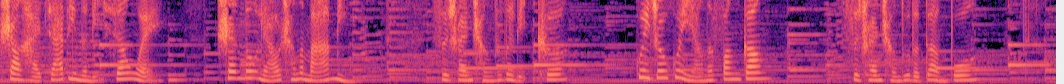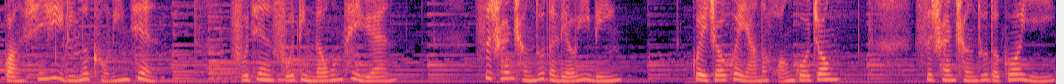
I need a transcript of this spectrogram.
上海嘉定的李香伟，山东聊城的马敏，四川成都的李科，贵州贵阳的方刚，四川成都的段波，广西玉林的孔令健，福建福鼎的温佩元，四川成都的刘义林。贵州贵阳的黄国忠，四川成都的郭怡，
